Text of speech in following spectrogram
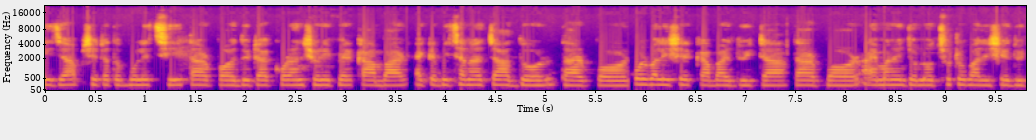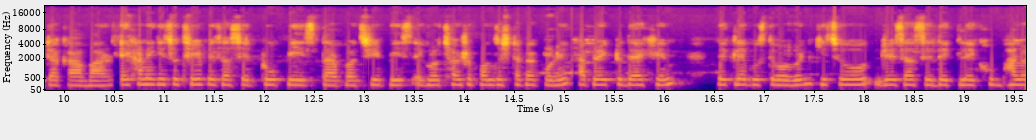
হিজাব, সেটা তো বলেছি। তারপর দুইটা কোরআন শরীফের কাবার, একটা বিছানার চাদর, তারপর কোরবালিশের কাবার দুইটা, তারপর আইমানের জন্য ছোট বালিশের দুইটা কাবার। এখানে কিছু থ্রি পিস আছে টু পিস তারপর থ্রি পিস এগুলো ছয়শো পঞ্চাশ টাকা করে। আপনারা একটু দেখেন। দেখলে বুঝতে পারবেন, কিছু ড্রেস আছে দেখলে খুব ভালো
